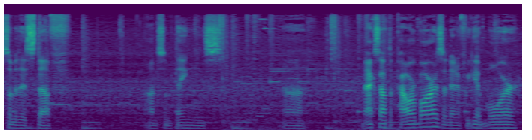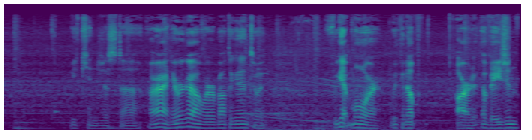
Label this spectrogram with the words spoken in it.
some of this stuff on some things. Uh, max out the power bars, and then if we get more, we can just... Uh, Alright, here we go. We're about to get into it. If we get more, we can up our evasion.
